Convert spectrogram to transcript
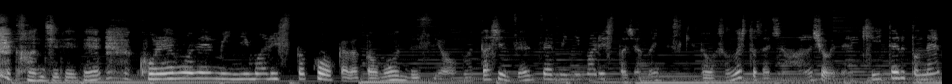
感じでね、これもね、ミニマリスト効果だと思うんですよ。私全然ミニマリストじゃないんですけど、その人たちの話をね、聞いてるとね、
